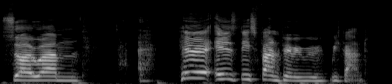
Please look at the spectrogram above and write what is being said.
So, um, here is this fan theory we, we found.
